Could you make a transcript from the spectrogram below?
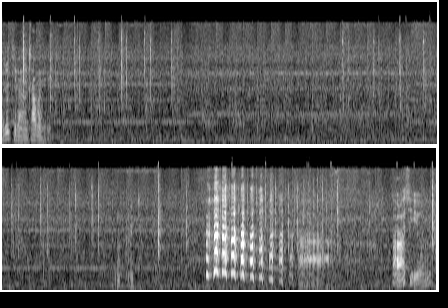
보조키라는 잡아야겠다 음, 그렇다. 따라시요.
